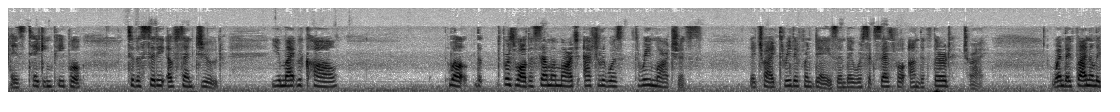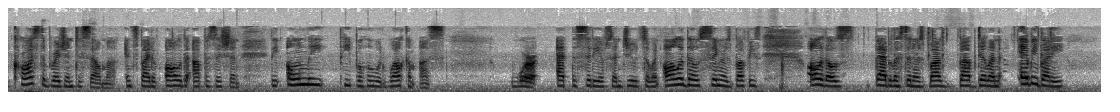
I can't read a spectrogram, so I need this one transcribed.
is taking people to the city of St. Jude. You might recall, well, the, first of all, the Selma March actually was three marches. They tried three different days, and they were successful on the third try. When they finally crossed the bridge into Selma, in spite of all of the opposition, the only people who would welcome us were at the city of St. Jude. So when all of those singers, Buffy's, all of those fabulous singers, Bob, Bob Dylan, everybody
